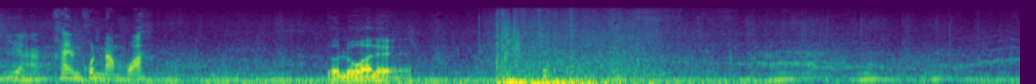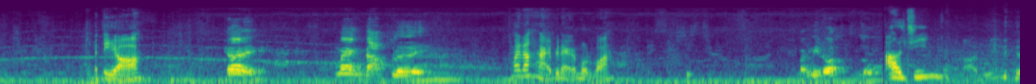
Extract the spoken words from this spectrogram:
เฮียใครเป็นคนนำวะ รัวๆเลย ไอตีเหรอ ใช่ แม่งดับเลย ไม่น่าหายไปไหนกันหมดวะมันมีรถลุงเอาจริงเอาดีเอ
